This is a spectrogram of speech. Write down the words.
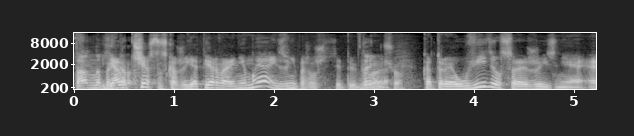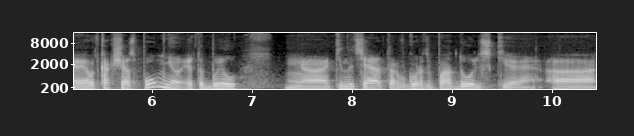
Там, например... Я вот честно скажу, я первое аниме, извини, пожалуйста, что я перебиваю, ничего. которое я увидел в своей жизни, э, вот как сейчас помню, это был э, кинотеатр в городе Подольске, э,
